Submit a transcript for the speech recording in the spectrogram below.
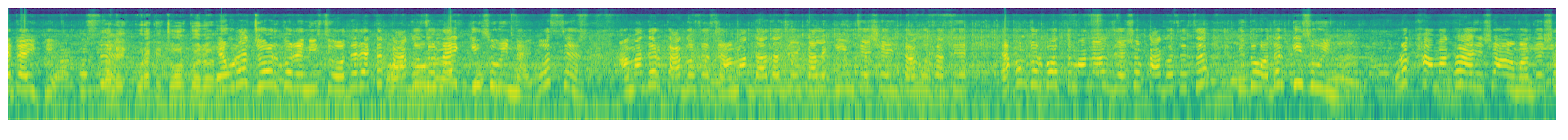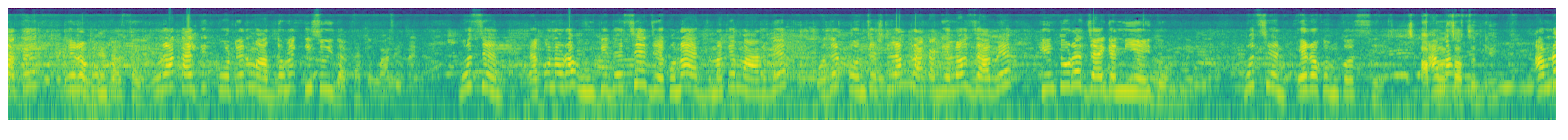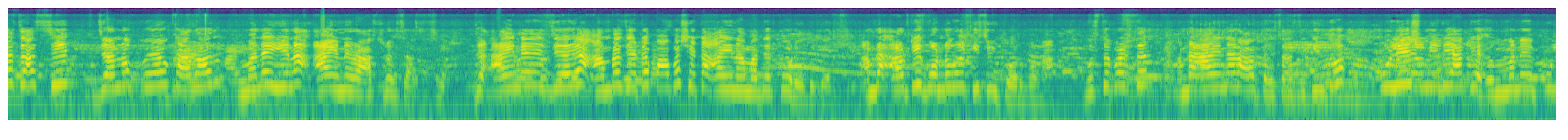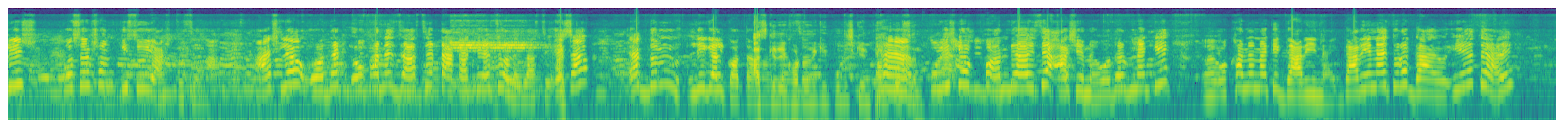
এটাই কি আর বুঝছেন? ওরা কি জোর করে ওরা জোর করে নিচ্ছে ওদের একটা কাগজও নাই কিছুই নাই বুঝছেন? আমাদের কাগজ আছে আমার দাদা যে কালে কিনছে সেই কাগজ আছে। এখনকার বর্তমানে যেসব কাগজ আছে কিন্তু ওদের কিছুই নেই। ওরা খামাখা এসে আমাদের সাথে এরকম করছে ওরা কালকে কোর্টের মাধ্যমে কিছুই দেখাতে পারে না। বুঝছেন? এখন ওরা হুমকি দিচ্ছে যে কোনো একজনকে মারবে ওদের পঞ্চাশ লাখ টাকা গেলেও যাবে কিন্তু ওরা জায়গা নিয়েই দৌড়বে বুঝছেন? এরকম করছে। আমার- চাচ্ছি যেন কেউ কারণ মানে ইয়ে না আইনের আশ্রয় চাচ্ছি। যে আইনে যে আমরা যেটা পাবো সেটা আইন আমাদের করে দেবে। আমরা আউটি গন্ডগোল কিছুই করব না। বুঝতে পারছেন? আমরা আইনের আওতায় আছি কিন্তু পুলিশ মিডিয়াকে মানে পুলিশ প্রশাসন কিছুই আসতেছে না। আসলে ওদের ওখানে যাচ্ছে টাকা খেয়ে চলে যাচ্ছে। এটা একদম লিগ্যাল কথা আজকের এই ঘটনা কি পুলিশকে ইনফর্ম হ্যাঁ পুলিশকে ফোন দেওয়া হয়েছে আসে না ওদের নাকি ওখানে নাকি গাড়ি নাই। গাড়ি নাই তোরা ইয়েতে আয়।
